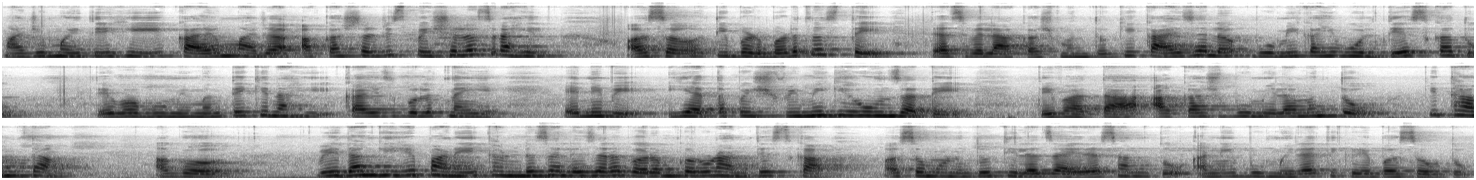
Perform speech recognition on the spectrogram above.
माझी मैत्री ही कायम माझ्या आकाशसाठी स्पेशलच राहील. असं ती बडबडत असते. त्याच वेळेला आकाश म्हणतो की काय झालं? भूमी काही बोलतेस का तू? तेव्हा भूमी म्हणते की नाही काहीच बोलत नाही आहे एनिवे ही आता पिशवी मी घेऊन जाते. तेव्हा आता आकाश भूमीला म्हणतो की थांब थांब. अगं वेदांगी हे पाणी थंड झाले जरा गरम करून आणतेस का? असं म्हणून तो तिला जायला सांगतो आणि भूमीला तिकडे बसवतो.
